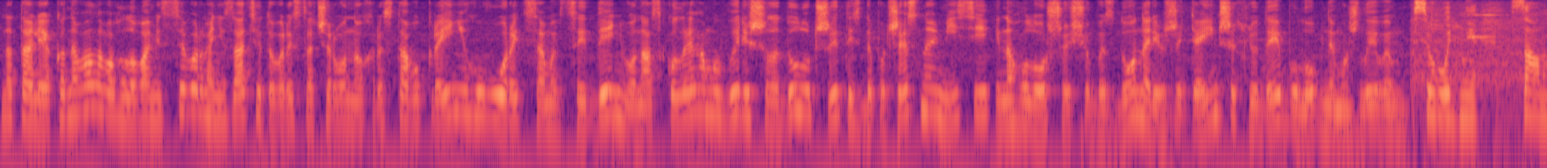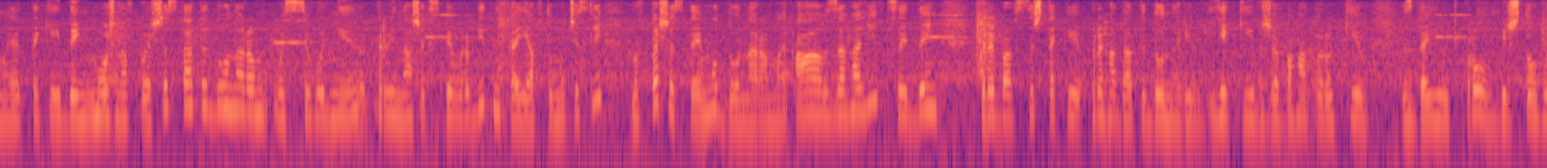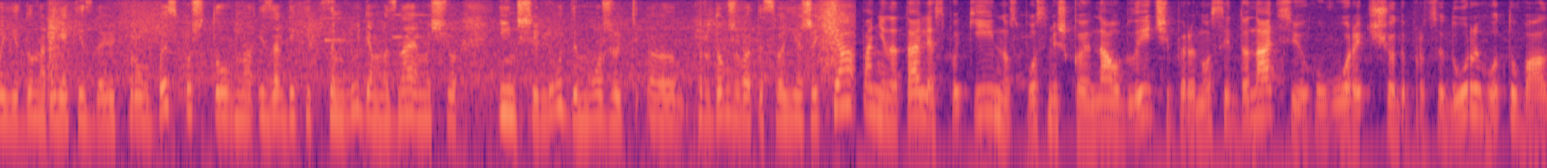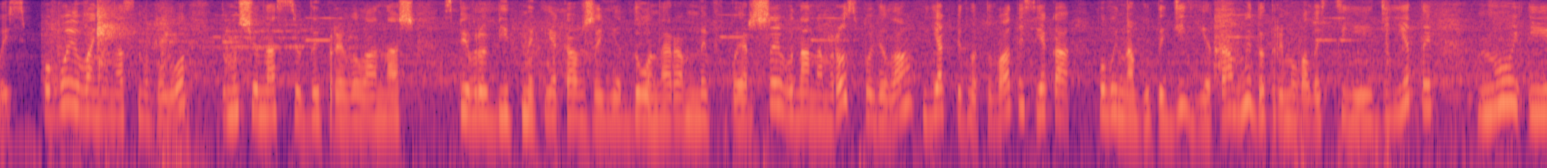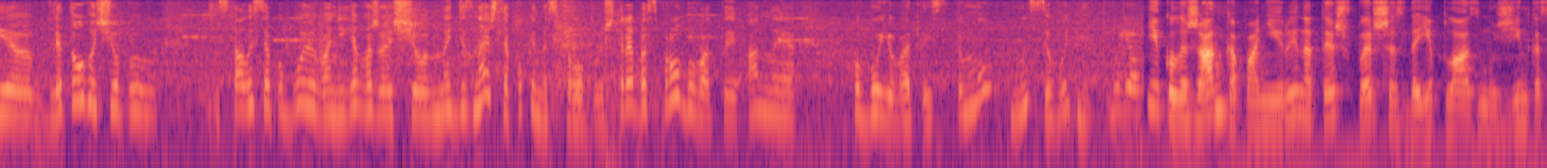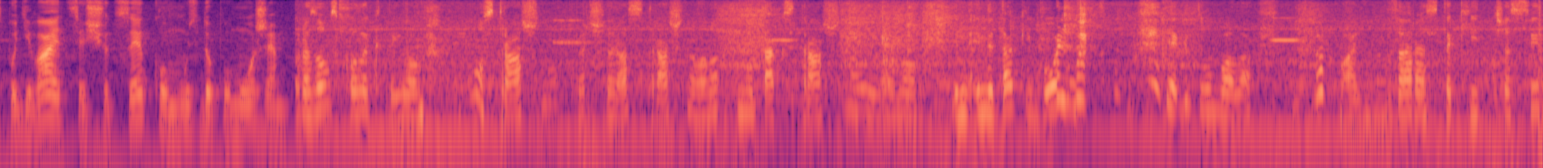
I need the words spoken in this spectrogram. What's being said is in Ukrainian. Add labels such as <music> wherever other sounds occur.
Наталія Коновалова, голова місцевої організації Товариства Червоного Хреста в Україні, говорить, саме в цей день вона з колегами вирішила долучитись до почесної місії і наголошує, що без донорів життя інших людей було б неможливим. Сьогодні саме такий день можна вперше стати донором. Ось сьогодні три наших співробітника, я в тому числі, ми вперше стаємо донорами. А взагалі в цей день треба все ж таки пригадати донорів, які вже багато років здають кров. Більш того, є донори, які здають кров безкоштовно, і завдяки цим людям ми знаємо, що інші люди можуть е, продовжувати своє життя. Пані Наталя спокійно, з посмішкою на обличчі переносить донацію. Говорить, що до процедури готувались. Побоювань у нас не було, тому що нас сюди привела наш співробітник, яка вже є донором не вперше. Вона нам розповіла, як підготуватись, яка повинна бути дієта. Ми дотримувалися цієї дієти. Ну і для того, щоб сталися побоювання, я вважаю, що не дізнаєшся, поки не спробуєш. Треба спробувати, а не побоюватись. Тому ми сьогодні тут. Її колежанка пані Ірина теж вперше здає плазму. Жінка сподівається, що це комусь допоможе. разом з колективом. Ну, страшно, перший раз страшно, воно не так страшно, і воно і, і не так і больно, <laughs> як думала. Нормально. Зараз такі часи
